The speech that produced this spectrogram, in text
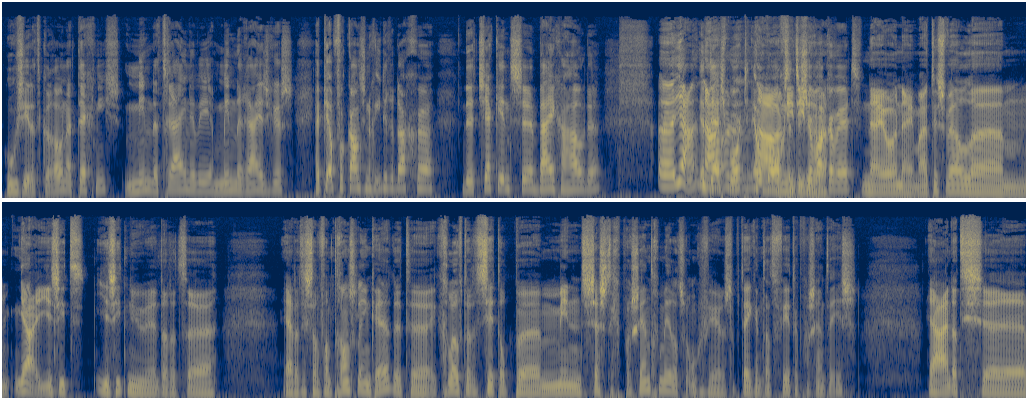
Hoe zit het coronatechnisch? Minder treinen weer, minder reizigers. Heb je op vakantie nog iedere dag eh, de check-ins eh, bijgehouden? Eh, ja, Het nou, dashboard, eh, elke nou, ochtend niet als je wakker werd? Nee hoor, nee, maar het is wel, ehm, ja, je ziet, je ziet nu eh, dat het, ja, dat is dan van Translink, hè. Dat, ik geloof dat het zit op min 60% gemiddeld zo ongeveer. Dus dat betekent dat 40% er is. Ja, en dat is, eh,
